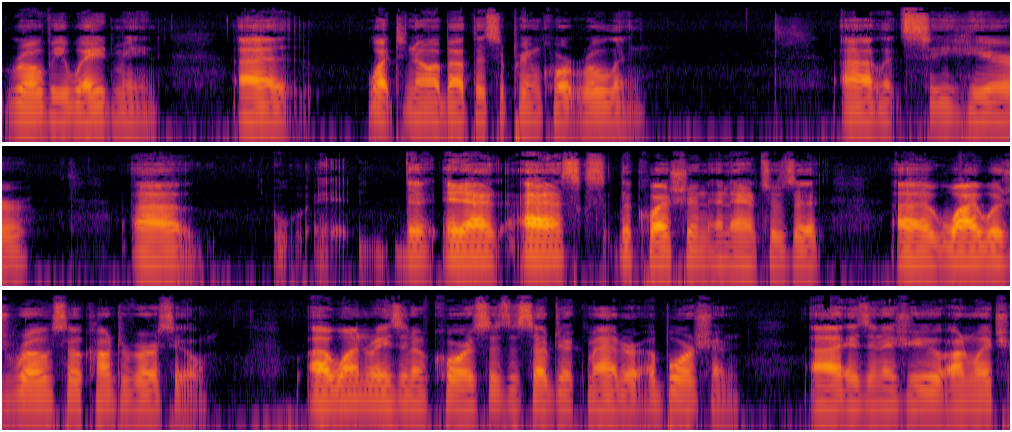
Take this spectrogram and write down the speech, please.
Roe v. Wade mean? Uh, what to know about the Supreme Court ruling? Uh, let's see here. Uh, the it asks the question and answers it. why was Roe so controversial? one reason, of course, is the subject matter. Abortion is an issue on which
